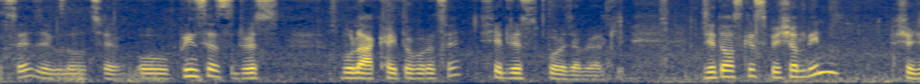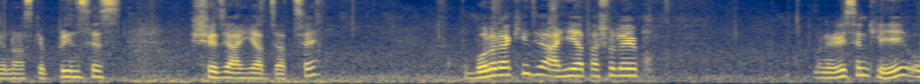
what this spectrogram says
আছে, যেগুলো হচ্ছে ও প্রিন্সেস ড্রেস বলে আখ্যায়িত করেছে, সেই ড্রেস পরে যাবে আর কি। যেহেতু আজকে স্পেশাল দিন সেই জন্য আজকে প্রিন্সেস সেজে আহিয়াত যাচ্ছে। বলে রাখি যে আহিয়াত আসলে মানে রিসেন্টলি ও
